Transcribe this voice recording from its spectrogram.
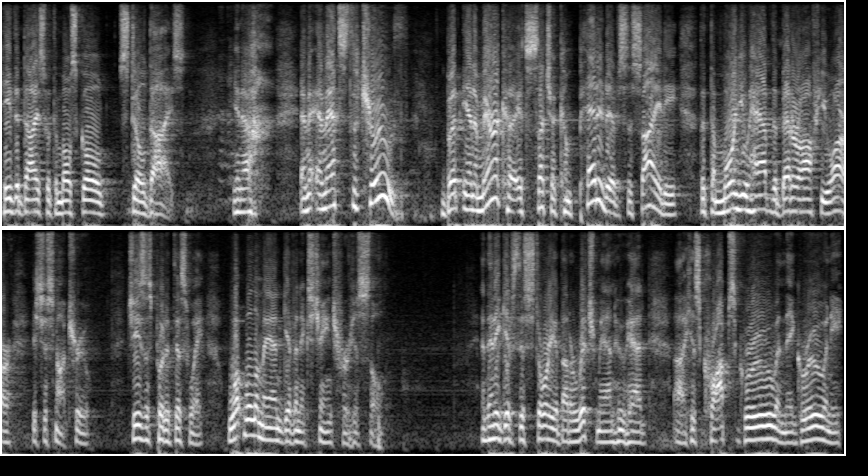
he that dies with the most gold still dies. You know? And, and that's the truth. But in America, it's such a competitive society that the more you have, the better off you are. It's just not true. Jesus put it this way What will a man give in exchange for his soul? And then he gives this story about a rich man who had uh, his crops grew and they grew and he,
